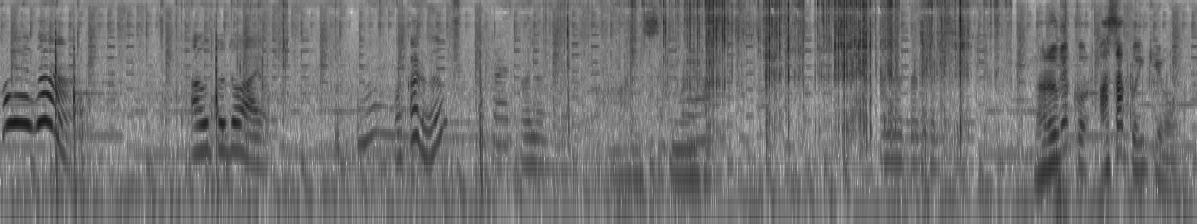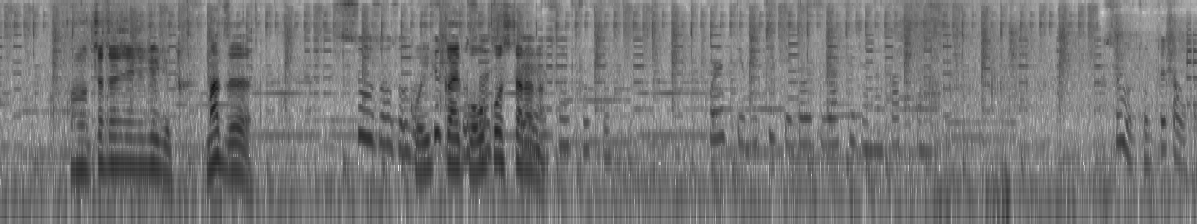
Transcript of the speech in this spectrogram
これがアウトドアよ。わかる？あなたあなたたちなるべく浅く行けよ。このちょちょちょちょちょ。まずそうそうそう。こう一回こう起こしたらな。そうそうそうこれってブチって同時だけじゃなかった。のそうも撮ってたんかな。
